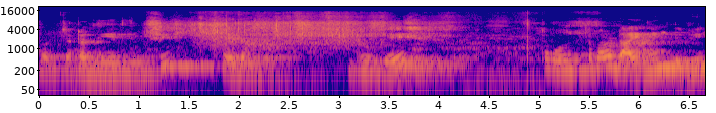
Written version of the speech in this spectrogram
দরজাটা দিয়ে দিচ্ছি। এই দেখো ঢুকেই এটা বলতে পারো ডাইনিং, লিভিং,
